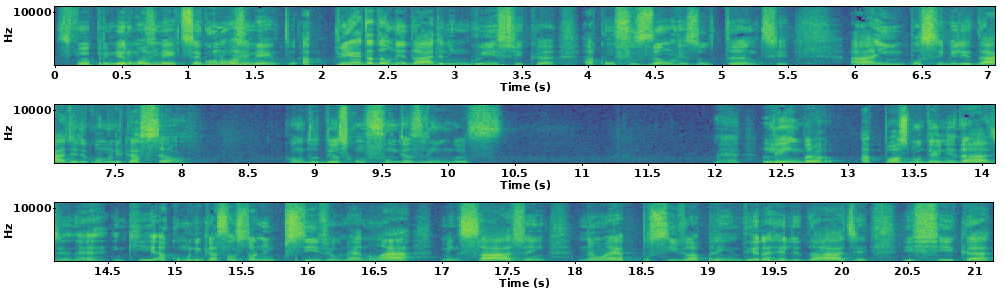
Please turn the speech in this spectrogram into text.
Esse foi o primeiro movimento. Segundo movimento, a perda da unidade linguística, a confusão resultante, a impossibilidade de comunicação, quando Deus confunde as línguas. Né? Lembra a pós-modernidade, né? em que a comunicação se torna impossível, né? não há mensagem, não é possível aprender a realidade e fica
